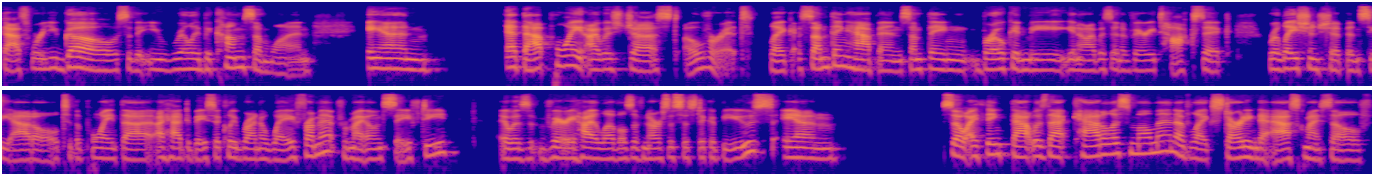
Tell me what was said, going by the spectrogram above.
that's where you go so that you really become someone. And at that point I was just over it. Like something happened something broke in me you know I was in a very toxic relationship in Seattle to the point that I had to basically run away from it for my own safety. It was very high levels of narcissistic abuse. And so I think that was that catalyst moment of like starting to ask myself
